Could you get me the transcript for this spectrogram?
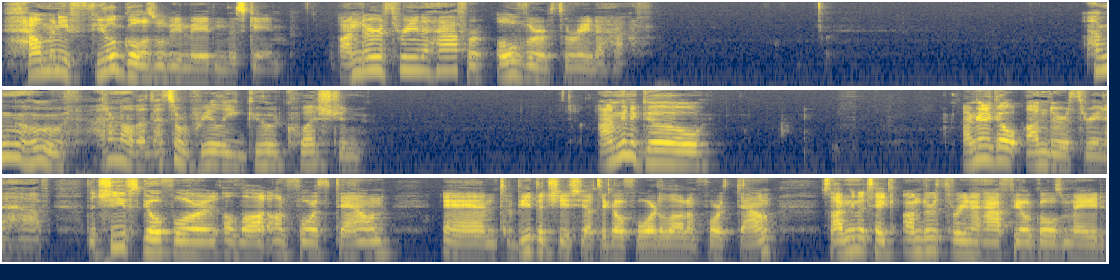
How many field goals will be made in this game? Under three and a half or over three and a half? I'm ooh, I don't know that that's a really good question. I'm gonna go. I'm gonna go under three and a half. The Chiefs go for it a lot on fourth down, and to beat the Chiefs, you have to go for it a lot on fourth down. So I'm gonna take under three and a half field goals made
